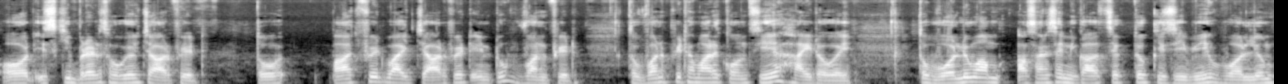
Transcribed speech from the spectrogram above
और इसकी ब्रेड्थ हो गई चार फीट तो पाँच फीट बाई चार फीट इंटू वन फीट तो वन फीट हमारे कौन सी है? हाइट हो गई। तो वॉल्यूम आप आसानी से निकाल सकते हो किसी भी वॉल्यूम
